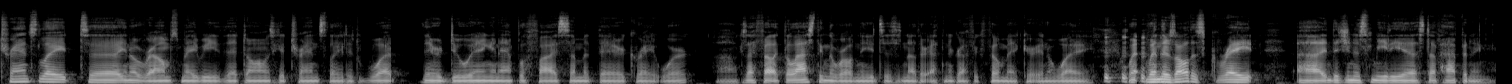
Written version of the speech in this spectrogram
translate to, you know, realms maybe that don't always get translated what they're doing and amplify some of their great work because uh, I felt like the last thing the world needs is another ethnographic filmmaker in a way. when, when, there's all this great uh, indigenous media stuff happening,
